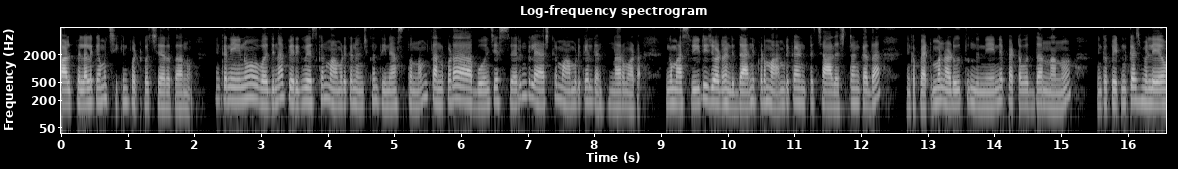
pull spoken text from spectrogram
వాళ్ళ పిల్లలకేమో చికెన్ పట్టుకొచ్చారు తాను ఇంకా నేను వదిన పెరుగు వేసుకొని మామిడికాయ నంచుకొని తినేస్తున్నాం. తను కూడా భోజనం చేసేసారు. ఇంకా లాస్ట్లో మామిడికాయలు తింటున్నారు అనమాట ఇంకా మా స్వీటీ చూడండి దానికి కూడా మామిడికాయ అంటే చాలా ఇష్టం కదా. ఇంకా పెట్టమని అడుగుతుంది. నేనే పెట్టవద్దన్నాను. ఇంకా పెట్టిన కాసి మళ్ళీ ఏం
